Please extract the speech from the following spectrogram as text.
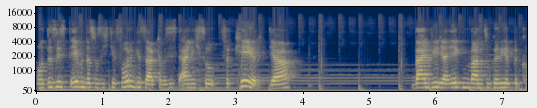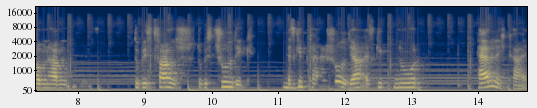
Und das ist eben das, was ich dir vorhin gesagt habe. Es ist eigentlich so verkehrt, ja. Weil wir ja irgendwann suggeriert bekommen haben, du bist falsch, du bist schuldig. Mhm. Es gibt keine Schuld, ja, es gibt nur Herrlichkeit.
